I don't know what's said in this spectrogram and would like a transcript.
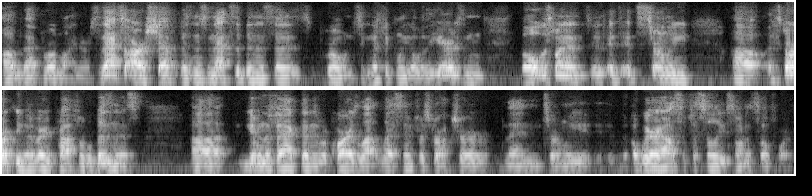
of that broadliner. So that's our chef business, and that's the business that has grown significantly over the years. And the oldest one, it, it, it's certainly uh, historically been a very profitable business, uh, given the fact that it requires a lot less infrastructure than certainly a warehouse, a facility, so on and so forth.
